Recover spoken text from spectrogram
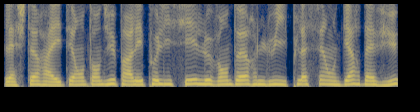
L'acheteur a été entendu par les policiers, le vendeur, lui, placé en garde à vue.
